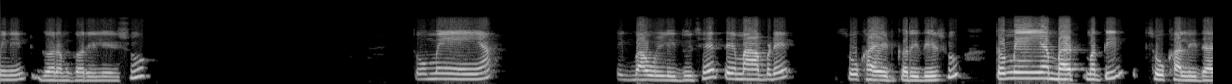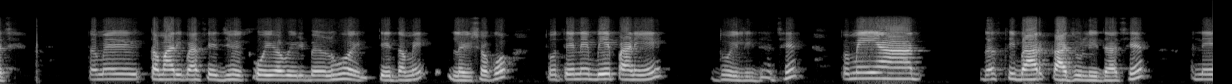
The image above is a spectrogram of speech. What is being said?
મિનિટ ગરમ કરી લઈશું. તો મેં અહીંયા એક બાઉલ લીધું છે, તેમાં આપણે ચોખા એડ કરી દઈશું. તો મેં અહીંયા બાસમતી ચોખા લીધા છે. તમે તમારી પાસે જે કોઈ અવેલેબલ હોય તે તમે લઈ શકો. તો તેને બે પાણીએ ધોઈ લીધા છે. તો મેં અહીંયા દસથી બાર કાજુ લીધા છે. અને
